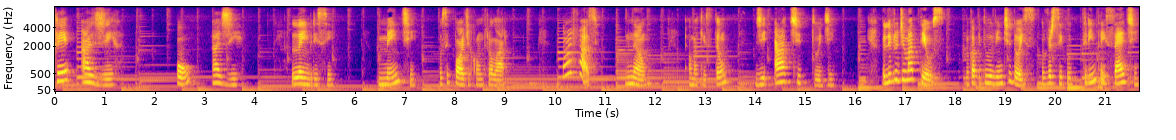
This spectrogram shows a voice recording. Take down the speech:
reagir ou agir. Lembre-se, mente você pode controlar. Não é fácil, não. É uma questão de atitude. No livro de Mateus, no capítulo 22, no versículo 37,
